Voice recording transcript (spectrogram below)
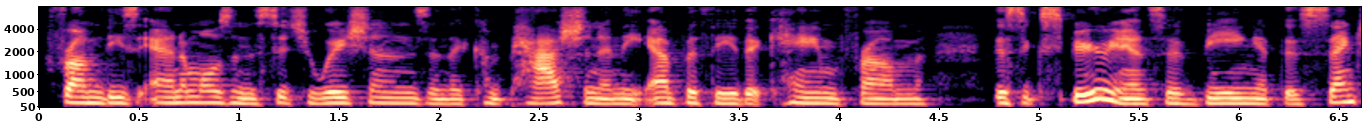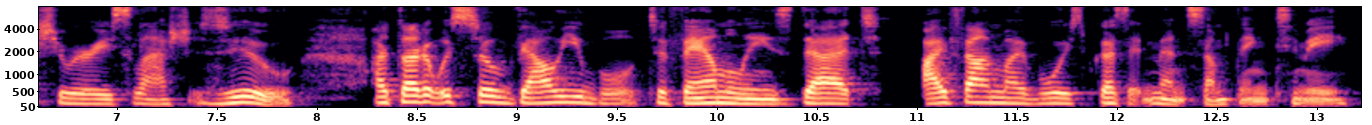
from these animals and the situations and the compassion and the empathy that came from this experience of being at this sanctuary slash zoo. I thought it was so valuable to families that I found my voice because it meant something to me.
